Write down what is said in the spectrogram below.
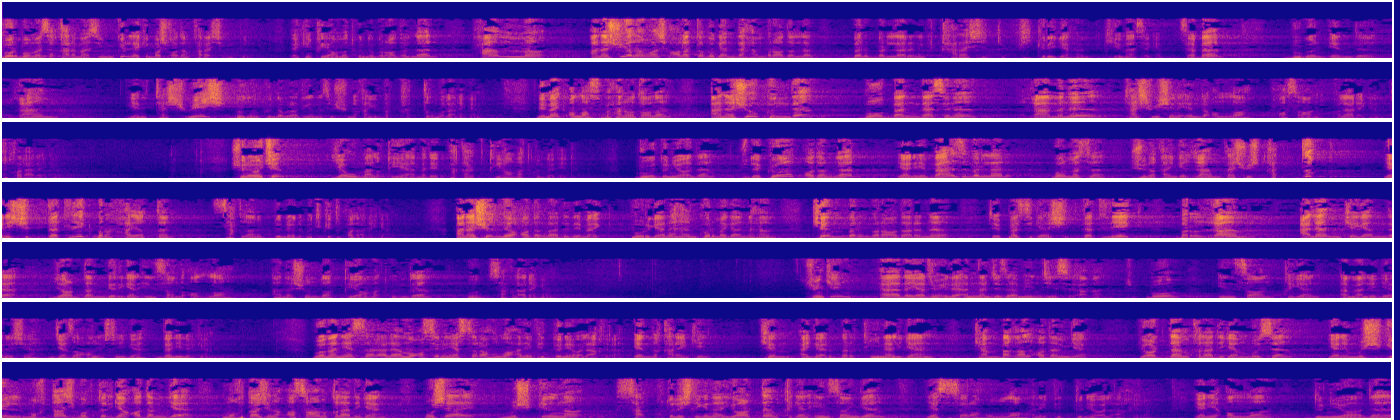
ko'r bo'lmasa qaramasligi mumkin lekin boshqa odam qarashi mumkin. Lekin qiyomat kunida birodarlar hamma ana shu yalang'och holatda bo'lganda ham birodarlar bir birlarining qarashiki fikriga ham kelmas ekan. Sabab bugun endi g'am ya'ni tashvish bugungi kunda bo'ladigan narsa shunaqangi bir qattiq bo'lar ekan. Demak alloh subhanava taolo ana shu kunda bu bandasini g'amini tashvishini endi olloh oson qilar ekan qutqarar ekan. Shuning uchun yavmal qiyama dedi. Faqat qiyomat kunida dedi. Bu dunyoda juda ko'p odamlar ya'ni ba'zi birlar bo'lmasa shunaqangi g'am tashvish qattiq ya'ni shiddatlik bir hayotdan saqlanib dunyodan o'tib ketib qolar ekan. Ana shunday odamlarni demak ko'rgani ham ko'rmagani ham kim bir birodarini tepasiga shiddatlik bir g'am alam kelganda yordam bergan insonni olloh ana shundoq qiyomat kunida bu saqlar ekan. Chunki bu inson qilgan amaliga yarasha jazo olishligiga dalil ekan. Endi qarangki kim agar bir qiynalgan kambag'al odamga yordam qiladigan bo'lsa ya'ni mushkul muhtoj bo'lib turgan odamga muhtojini oson qiladigan o'sha mushkulni qutulishligini yordam qilgan insonga ya'ni olloh dunyoda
